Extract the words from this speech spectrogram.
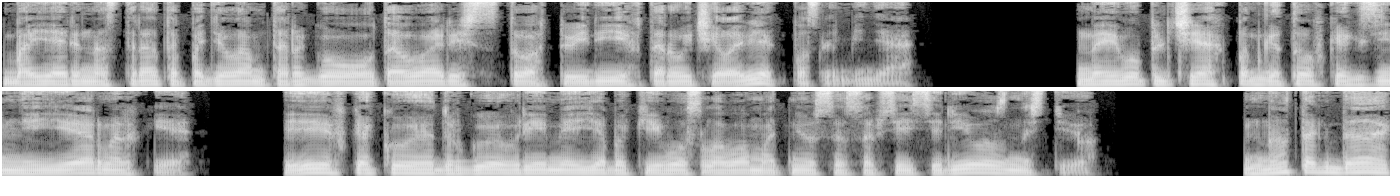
Боярин Астрата по делам торгового товарищества в Твери второй человек после меня. На его плечах подготовка к зимней ярмарке, и в какое другое время я бы к его словам отнесся со всей серьезностью. Но тогда,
